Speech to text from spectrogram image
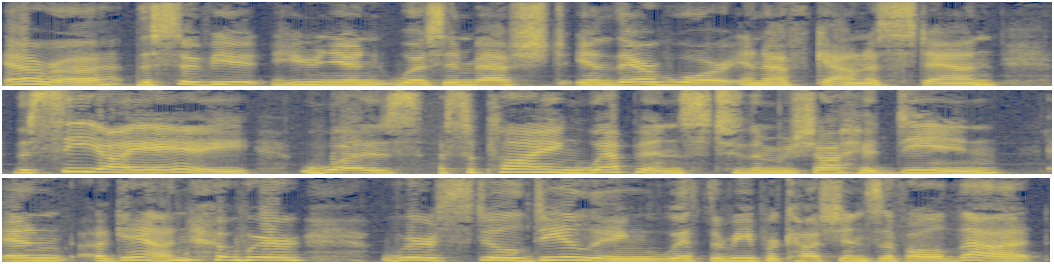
era, the Soviet Union was enmeshed in their war in Afghanistan. The CIA was supplying weapons to the Mujahideen and again, we're we're still dealing with the repercussions of all that,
